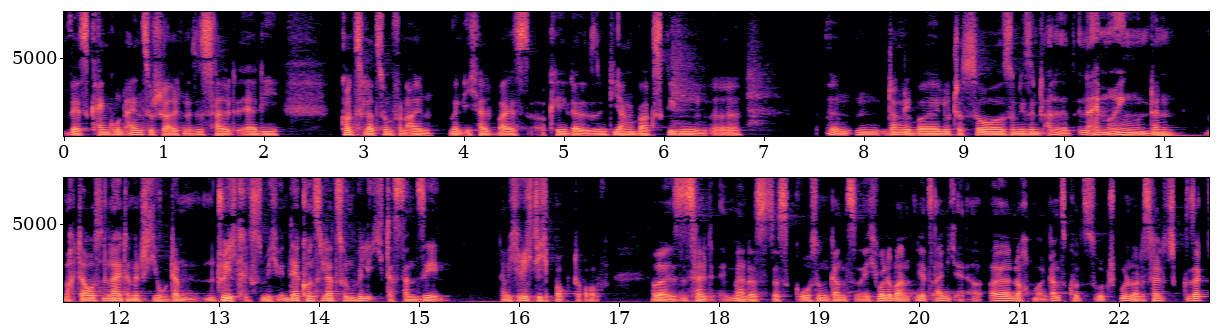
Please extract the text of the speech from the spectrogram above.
wäre es kein Grund einzuschalten. Es ist halt eher die Konstellation von allem. Wenn ich halt weiß, okay, da sind die Young Bucks gegen äh, Jungle Boy, Luchasaurus und die sind alle in einem Ring und dann macht daraus ein Leitermatch. Jo, dann natürlich kriegst du mich. In der Konstellation will ich das dann sehen. Da habe ich richtig Bock drauf. Aber es ist halt immer das, das Große und Ganze. Ich wollte aber jetzt eigentlich äh, noch mal ganz kurz zurückspulen, weil das halt gesagt,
